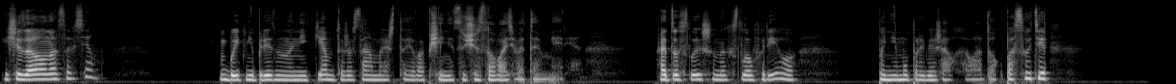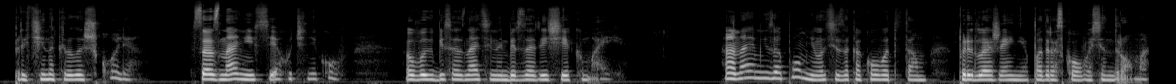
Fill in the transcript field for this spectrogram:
Исчезала она совсем. Быть не признана никем то же самое, что и вообще не существовать в этом мире. От услышанных слов Рио по нему пробежал холодок. По сути, причина крылась в школе, в сознании всех учеников, в их бессознательном безразличии к Май. Она им не запомнилась из-за какого-то там предложения подросткового синдрома.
